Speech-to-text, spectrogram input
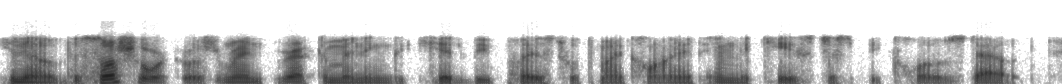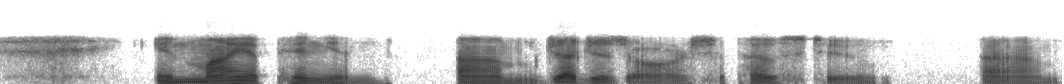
you know, the social worker was re- recommending the kid be placed with my client and the case just be closed out. In my opinion, um, judges are supposed to um,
